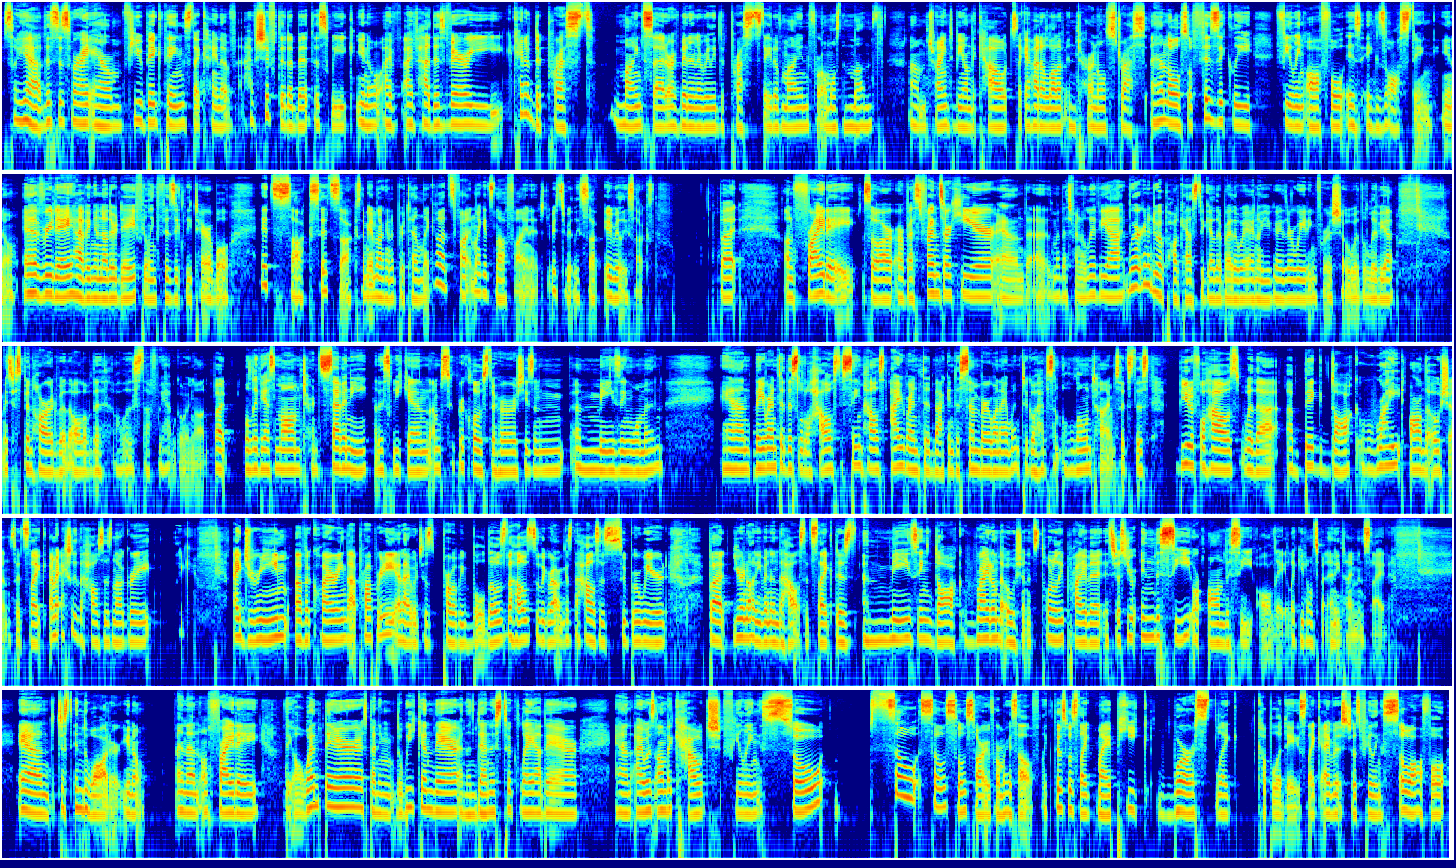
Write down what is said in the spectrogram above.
So yeah, this is where I am. Few big things that kind of have shifted a bit this week. You know, I've I've had this very kind of depressed mindset or I've been in a really depressed state of mind for almost a month. Um, trying to be on the couch. Like I've had a lot of internal stress and also physically feeling awful is exhausting. You know, every day having another day feeling physically terrible. It sucks. It sucks. I mean, I'm not going to pretend like, oh, it's fine. Like it's not fine. It, it's really suck. It really sucks. But on Friday. So our, our best friends are here and uh, my best friend Olivia. We're going to do a podcast together, by the way. I know you guys are waiting for a show with Olivia. It's just been hard with all of the all of the stuff we have going on. But Olivia's mom turned 70 this weekend. I'm super close to her. She's an amazing woman. And they rented this little house, the same house I rented back in December when I went to go have some alone time. So it's this beautiful house with a, a big dock right on the ocean. So it's like, I mean, actually, the house is not great. Like, I dream of acquiring that property and I would just probably bulldoze the house to the ground because the house is super weird. But you're not even in the house. It's like there's amazing dock right on the ocean. It's totally private. It's just you're in the sea or on the sea all day. Like you don't spend any time inside and just in the water, you know. And then on Friday, they all went there, spending the weekend there. And then Dennis took Lea there. And I was on the couch feeling so, so, so, so sorry for myself. Like, this was like my peak worst, like, couple of days. Like, I was just feeling so awful.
